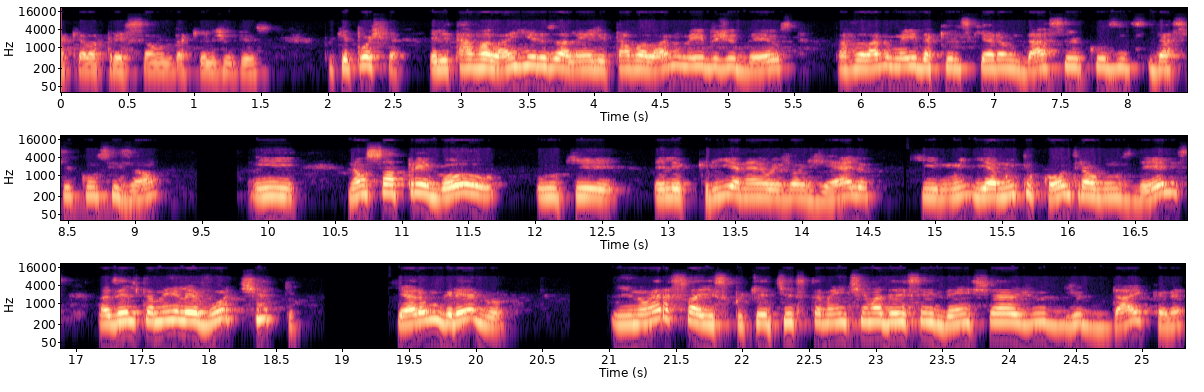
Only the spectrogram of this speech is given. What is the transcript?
aquela pressão daqueles judeus. Porque, poxa, ele estava lá em Jerusalém, ele estava lá no meio dos judeus, estava lá no meio daqueles que eram da, da circuncisão, e não só pregou o que ele cria, né, o evangelho, que ia muito contra alguns deles, mas ele também levou Tito, que era um grego. E não era só isso, porque Tito também tinha uma descendência judaica, né?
